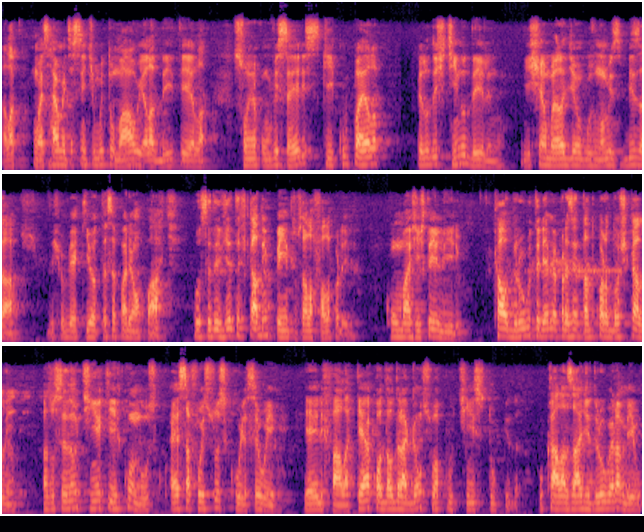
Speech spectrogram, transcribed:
Ela começa realmente a se sentir muito mal e ela deita e ela sonha com Viserys, que culpa ela pelo destino dele, né? E chama ela de alguns nomes bizarros. Deixa eu ver aqui, eu até separei uma parte. Você devia ter ficado em Pentos, ela fala para ele, com o Magista Ilírio. Caldrogo teria me apresentado para Dosh Kalin, mas você não tinha que ir conosco. Essa foi sua escolha, seu erro. E aí ele fala: Quer acordar o dragão, sua putinha estúpida? O Calazar de Drogo era meu.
